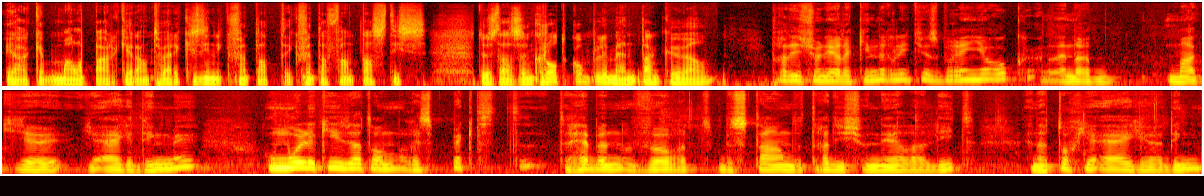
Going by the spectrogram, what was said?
Ja, ik heb hem al een paar keer aan het werk gezien. Ik vind dat, ik vind dat fantastisch. Dus dat is een groot compliment, dank u wel. Traditionele kinderliedjes breng je ook. En daar maak je je eigen ding mee. Hoe moeilijk is dat om respect te hebben voor het bestaande traditionele lied en er toch je eigen ding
